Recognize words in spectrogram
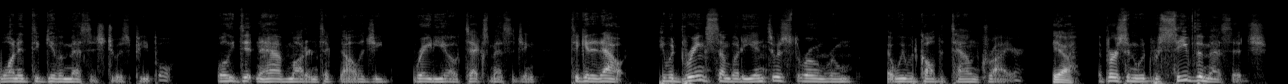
wanted to give a message to his people. Well, he didn't have modern technology, radio, text messaging to get it out. He would bring somebody into his throne room that we would call the town crier. Yeah. The person would receive the message,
